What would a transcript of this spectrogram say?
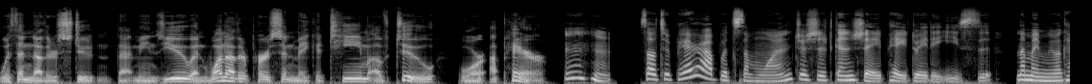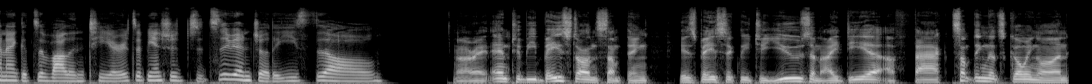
with another student. That means you and one other person make a team of two or a pair. 嗯哼 ，So to pair up with someone 就是跟谁配对的意思。那么你们看那个字 volunteer，这边是指志愿者的意思哦。 All right. And to be based on something is basically to use an idea, a fact, something that's going on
